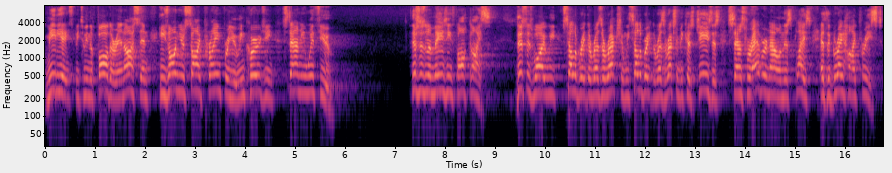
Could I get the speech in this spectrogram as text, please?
mediates between the Father and us, and He's on your side praying for you, encouraging, standing with you. This is an amazing thought, guys. This is why we celebrate the resurrection. We celebrate the resurrection because Jesus stands forever now in this place as the great high priest.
